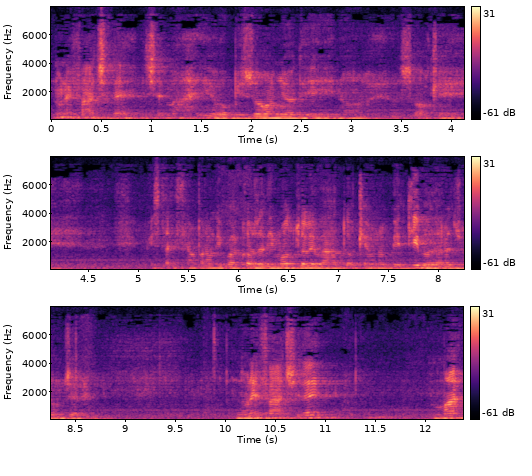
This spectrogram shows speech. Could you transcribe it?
Non è facile, eh? dice, ma io ho bisogno di, no, so che qui stiamo parlando di qualcosa di molto elevato che è un obiettivo da raggiungere. Non è facile, ma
